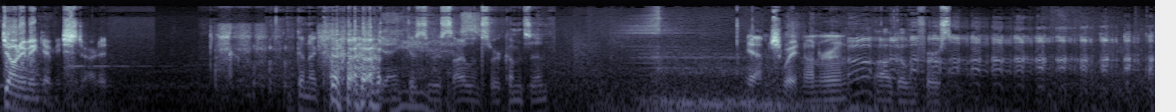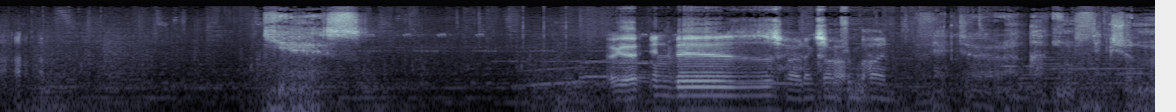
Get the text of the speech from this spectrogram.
Don't even get me started. I'm gonna come back gank as your silencer comes in. Yeah, I'm just waiting on Rune. I'll go in first. Yes. Okay, Invis... Alright, I'm coming from behind. Vector of infection.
